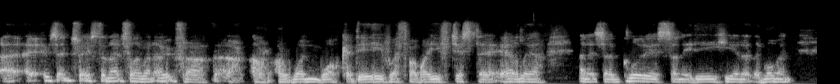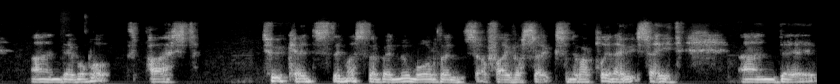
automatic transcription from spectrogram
Uh, it was interesting actually. I went out for our, our, our one walk a day with my wife just uh, earlier, and it's a glorious sunny day here at the moment. And uh, we walked past two kids. They must have been no more than sort of five or six, and they were playing outside. And uh,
